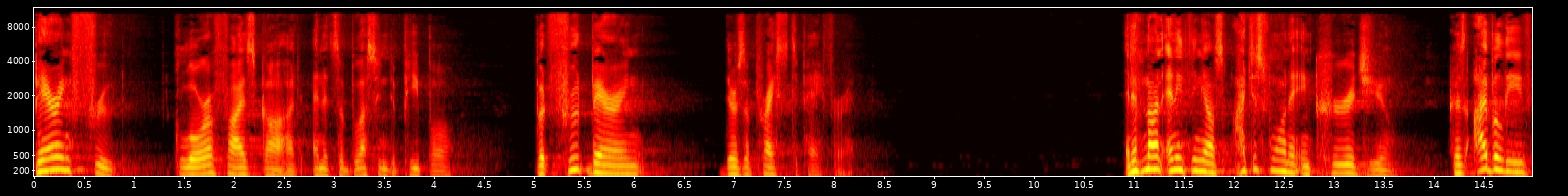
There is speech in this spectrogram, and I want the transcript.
Bearing fruit glorifies God and it's a blessing to people. But fruit bearing, there's a price to pay for it. And if not anything else, I just want to encourage you because I believe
